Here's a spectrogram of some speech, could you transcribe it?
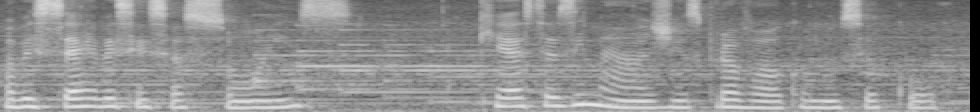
Observe as sensações que estas imagens provocam no seu corpo.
